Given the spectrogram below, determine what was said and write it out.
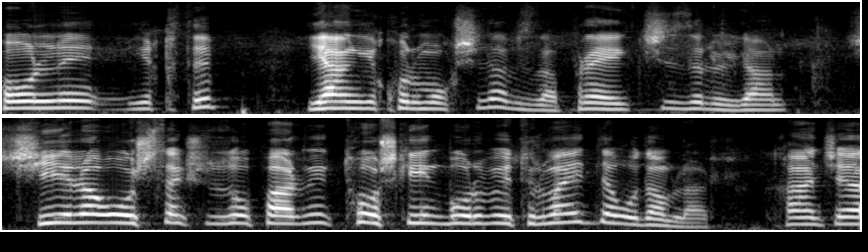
polni yiqitib yangi qurmoqchida bizda proyekt chizdirilgan. Shera ochsak shu zooparkni toshkent borib o'tirmaydida odamlar. Qancha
